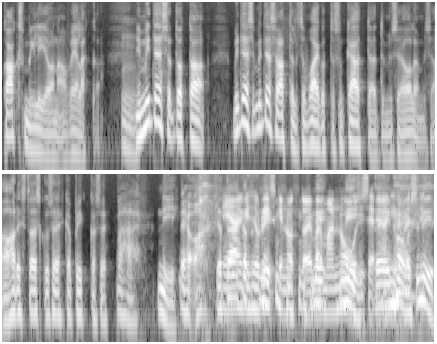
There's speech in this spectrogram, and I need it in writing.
kaksi miljoonaa velkaa, mm. niin miten se tota, Miten, miten sä ajattelit, että se vaikuttaa sun käyttäytymiseen olemiseen? Ahdistaisiko se ehkä pikkasen? Vähän. Niin. Joo. Ja niin ainakin sun riskinotto ei varmaan niin, nousisi niin, Ei nousi, niin.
